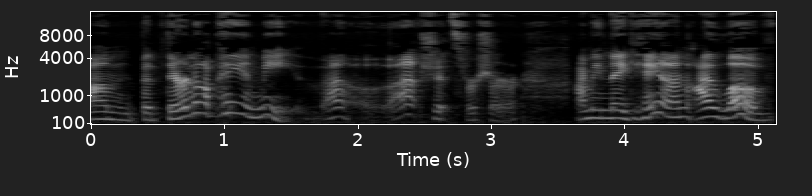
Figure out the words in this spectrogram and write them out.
um, but they're not paying me. That, that shit's for sure. I mean, they can. I love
